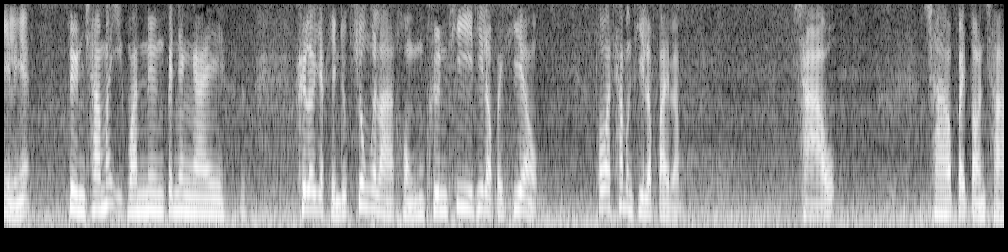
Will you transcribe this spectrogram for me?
อะไรเงี้ยตื่นเช้ามาอีกวันหนึงเป็นยังไง คือเราอยากเห็นทุกช่วงเวลาของพื้นที่ที่เราไปเที่ยว เพราะว่าถ้าบางทีเราไปแบบ เช้า เช้าไปตอนเช้า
